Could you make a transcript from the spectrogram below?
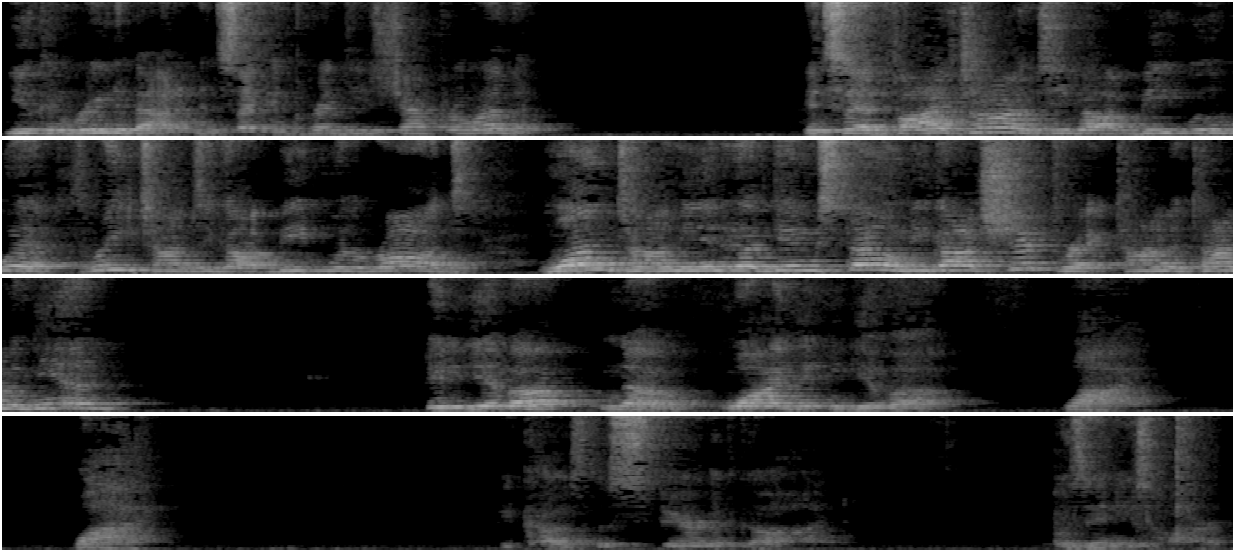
You can read about it in 2 Corinthians chapter 11. It said five times he got beat with a whip, three times he got beaten with rods. One time he ended up getting stoned. He got shipwrecked time and time again. Did he give up? No. Why didn't he give up? Why? Why? Because the Spirit of God was in his heart.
